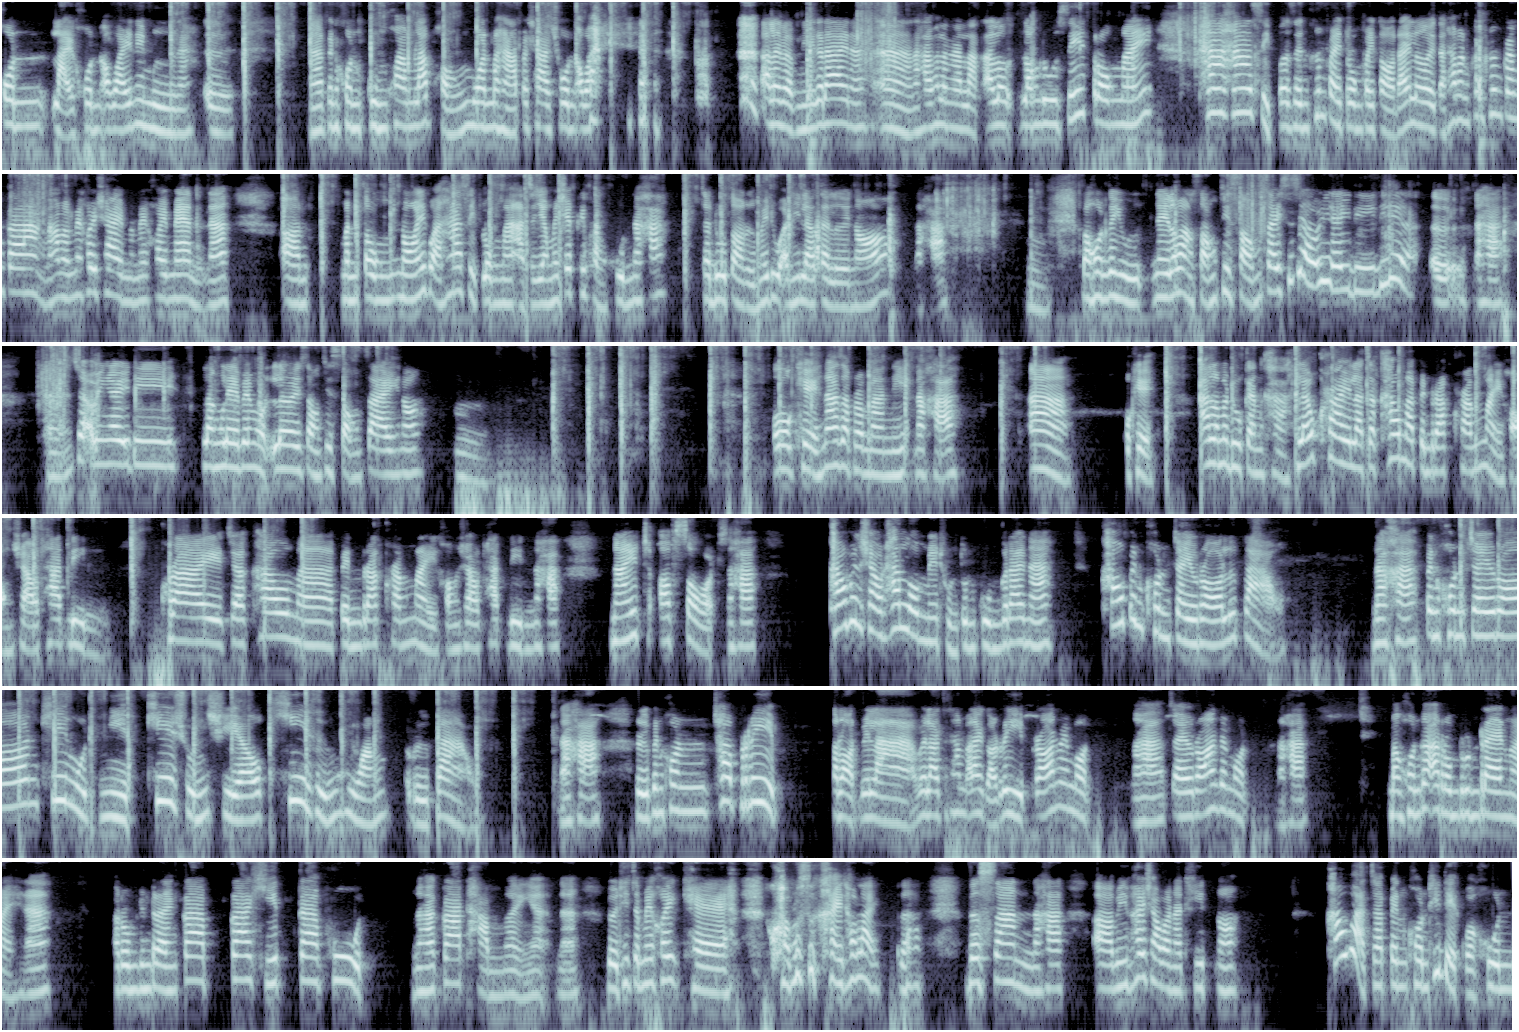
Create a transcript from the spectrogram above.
คนหลายคนเอาไว้ในมือนะเออ นะเป็นคนกลุ่มความลับของมวลมหาประชาชนเอาไว้ อะไรแบบนี้ก็ได้นะอ่านะคะ พลังงานหลักอะเราลองดูซิตรงไหมถ้าห้าสิบเปอร์เซ็นขึ้นไปตรงไปต่อได้เลย แต่ถ้ามันครึ่งครึ่งๆกลางๆนะคะมันไม่ค่อยใช่มันไม่ค่อยแม่นนะอ่ามันตรงน้อยกว่าห้าสิบลงมา อาจจะยังไม่ใช่คลิปของคุณนะคะ จะดูต่อหรือไม่ดูอันนี้แล้วแต่เลยเนาะนะคะบางคนก็อยู่ในระหว่างสองจิตสองใจจะเอายังไงดีเนี่ย เออนะคะ เออจะเอายังไงดี ลังเลไปหมดเลยสองจิตสองใจเนาะอืมโอเค น่าจะประมาณนี้นะคะ อ่า โอเค อะ เรามาดูกันค่ะ แล้วใครล่ะจะเข้ามาเป็นรักครั้งใหม่ของชาวธาตุดิน ใครจะเข้ามาเป็นรักครั้งใหม่ของชาวธาตุดินนะคะ Knight of Swords นะคะ เขาเป็นชาวธาตุลมเมถุนตุลกุมก็ได้นะ เขาเป็นคนใจร้อนหรือเปล่า นะคะ เป็นคนใจร้อน ขี้หงุดหงิด ขี้ฉุนเฉียว ขี้หึงหวงหรือเปล่านะคะ หรือเป็นคนชอบรีบตลอดเวลา เวลาจะทำอะไรก็รีบร้อนไปหมดนะคะ ใจร้อนไปหมดนะคะ บางคนก็อารมณ์รุนแรงหน่อยนะ อารมณ์รุนแรงกล้ากล้าคิดกล้าพูดนะคะกล้าทำอะไรอย่างเงี้ยนะ โดยที่จะไม่ค่อยแคร์ความรู้สึกใครเท่าไหร่นะคะ The Sun นะคะมีไพ่ชาววันอาทิตย์เนาะ เขาอาจจะเป็นคนที่เด็กกว่าคุณ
